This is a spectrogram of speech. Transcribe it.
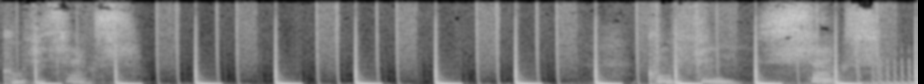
Confisex. Confisex.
